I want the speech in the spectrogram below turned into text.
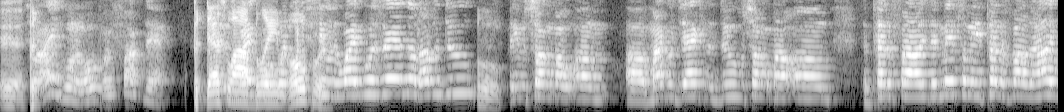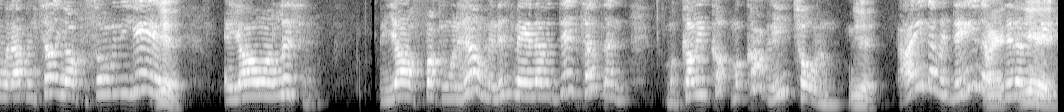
Yeah. So I ain't going to open. Fuck that. But that's why I white boy blame went- but You see what the white boy said though? The other dude, Who? he was talking about um uh, Michael Jackson. The dude was talking about um the pedophile. He said, "Man, so many pedophiles in Hollywood. I've been telling y'all for so many years, Yeah. and y'all won't listen. And y'all fucking with him, and this man never did touch nothing." Macaulay Cu- McCulkin, he told him. Yeah. I ain't never did, he never Right, did nothing to yeah, me.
